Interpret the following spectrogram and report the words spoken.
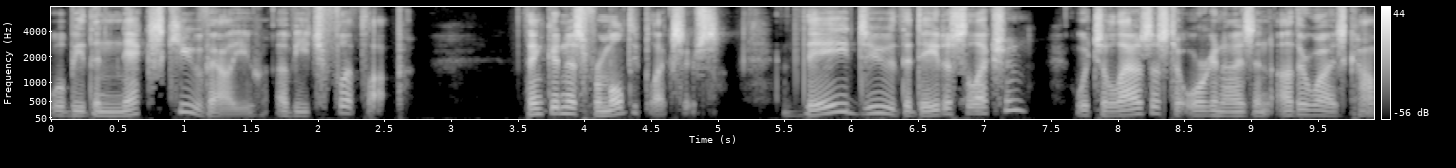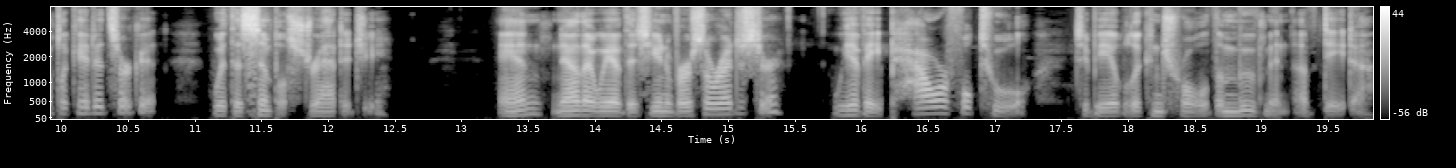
will be the next Q value of each flip-flop. Thank goodness for multiplexers. They do the data selection, which allows us to organize an otherwise complicated circuit with a simple strategy. And now that we have this universal register, we have a powerful tool to be able to control the movement of data.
